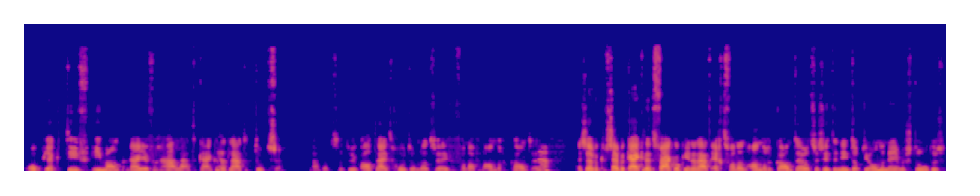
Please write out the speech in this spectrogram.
objectief iemand naar je verhaal laten kijken, Ja. dat laten toetsen. Nou, dat is natuurlijk altijd goed, omdat ze even vanaf een andere kant. En, Ja. en zij, zij bekijken het vaak ook inderdaad echt van een andere kant, hè, want ze zitten niet op die ondernemersstoel, dus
